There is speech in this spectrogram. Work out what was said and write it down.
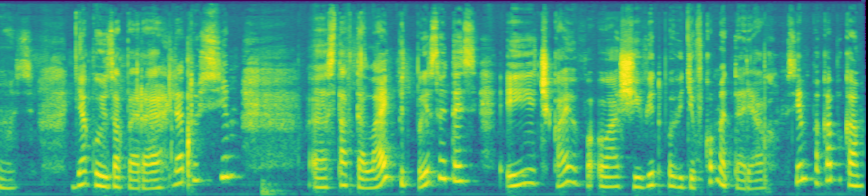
Ось. Дякую за перегляд усім. Е, Ставте лайк, підписуйтесь і чекаю ваші відповіді в коментарях. Всім пока-пока!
